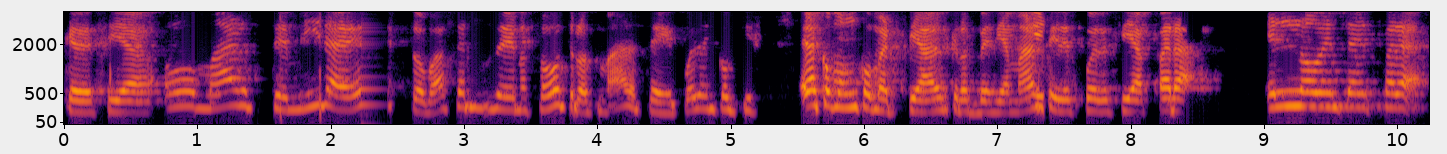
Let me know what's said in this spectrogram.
que decía, oh, Marte, mira esto, va a ser de nosotros, Marte, pueden conquistar? Era como un comercial que nos vendía Marte y después decía, para el, 90, para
